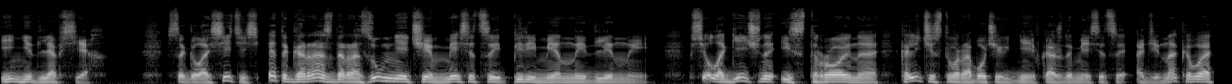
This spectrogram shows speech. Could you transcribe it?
и не для всех. Согласитесь, это гораздо разумнее, чем месяцы переменной длины. Все логично и стройно, количество рабочих дней в каждом месяце одинаково,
